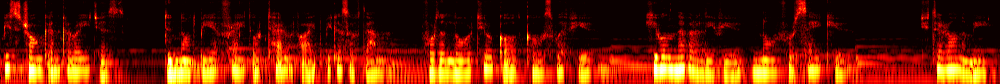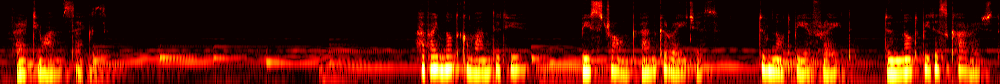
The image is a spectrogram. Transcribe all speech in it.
Be strong and courageous. Do not be afraid or terrified because of them, for the Lord your God goes with you. He will never leave you nor forsake you. Deuteronomy 31 6. Have I not commanded you? Be strong and courageous. Do not be afraid, Do not be discouraged,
